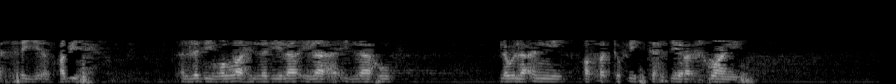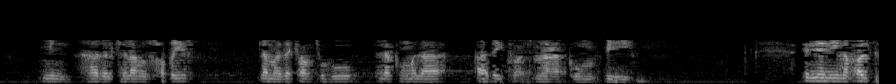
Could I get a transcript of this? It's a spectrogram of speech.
السيء القبيح الذي والله الذي لا إله إلا هو لولا أني قصدت فيه تحذير إخواني من هذا الكلام الخطير. لما ذكرته لكم ولا آذيت أسماعكم به. إنني نقلت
